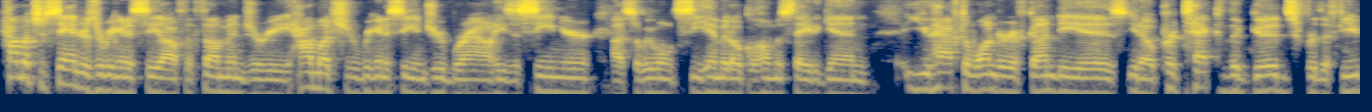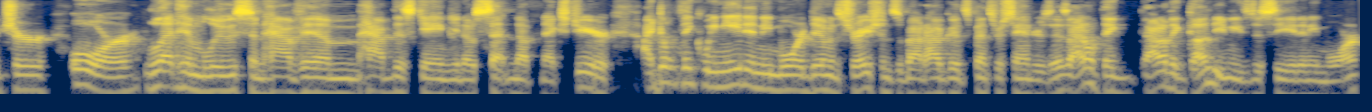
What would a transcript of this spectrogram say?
how much of Sanders are we going to see off the thumb injury? How much are we going to see in Dru Brown? He's a senior, uh, so we won't see him at Oklahoma State again. You have to wonder if Gundy is, you know, protect the goods for the future or let him loose and have him have this game, you know, setting up next year. I don't think we need any more demonstrations about how good Spencer Sanders is. I don't think I don't think Gundy needs to see it anymore.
